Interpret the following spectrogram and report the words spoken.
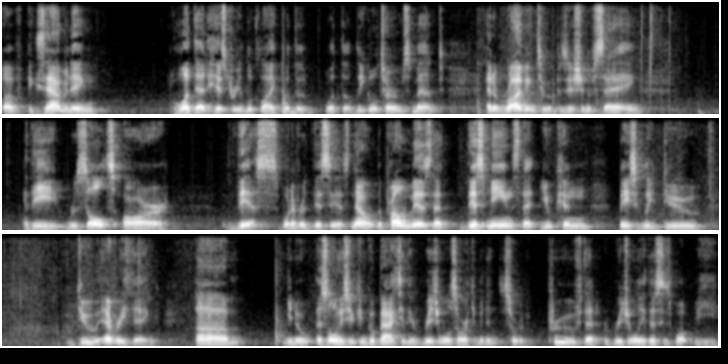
of examining what that history looked like, what the, what the legal terms meant, and arriving to a position of saying the results are this, whatever this is. Now, the problem is that this means that you can basically do do everything. Um, you know, as long as you can go back to the originalist argument and sort of prove that originally this is what we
